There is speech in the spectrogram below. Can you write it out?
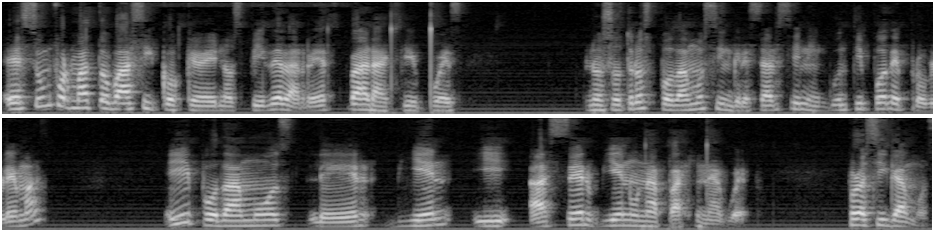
es un formato básico que nos pide la red para que pues nosotros podamos ingresar sin ningún tipo de problema y podamos leer bien y hacer bien una página web. Prosigamos.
